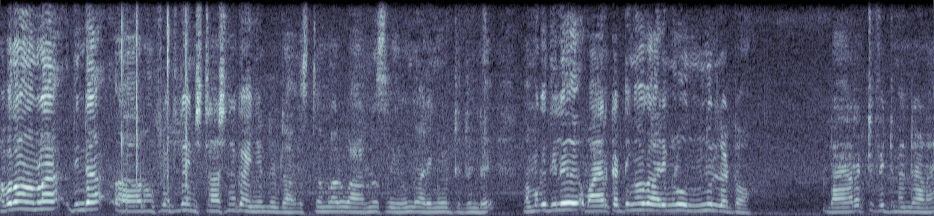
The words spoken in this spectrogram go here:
അപ്പോൾ നമ്മൾ ഇതിന്റെ റൂഫ് ലൈറ്റിന്റെ ഇൻസ്റ്റാളേഷൻ കഴിഞ്ഞിട്ടുണ്ട് ജസ്റ്റ് നമ്മൾ വയറിന് സ്ലീവും കാര്യങ്ങളും ഇട്ടിട്ടുണ്ട്. നമുക്കിതിൽ വയർ കട്ടിങ്ങോ കാര്യങ്ങളോ ഒന്നുമില്ല കേട്ടോ ഡയറക്റ്റ് ഫിറ്റ്മെന്റ് ആണ്.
